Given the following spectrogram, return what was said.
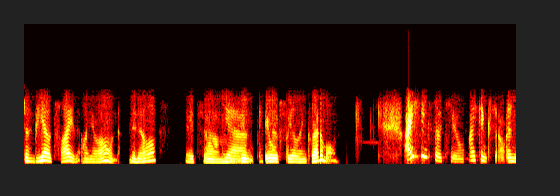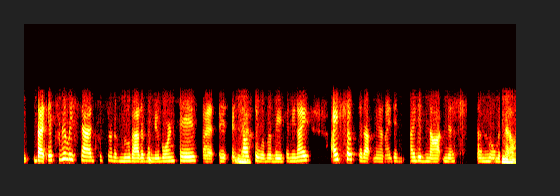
just be outside on your own. You know, it's um, Yeah, it, it would feel incredible. I think so too. I think so, and but it's really sad to sort of move out of the newborn phase, but it, it's Yeah. also a relief. I mean, I I soaked it up, man. I did I did not miss a moment. No.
